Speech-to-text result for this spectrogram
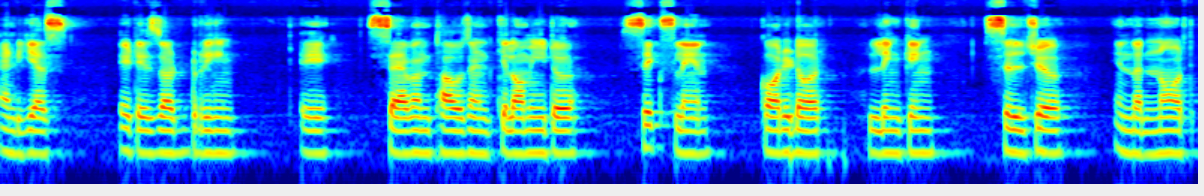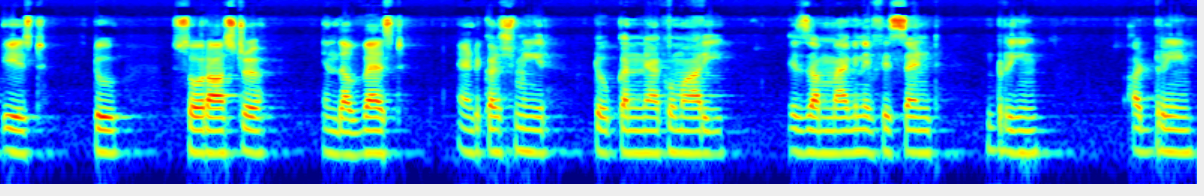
and yes, it is a dream, a 7000 kilometer 6 lane corridor linking Silchar in the northeast to Saurashtra in the west and Kashmir to Kanyakumari is a magnificent dream, a dream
